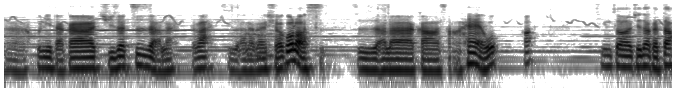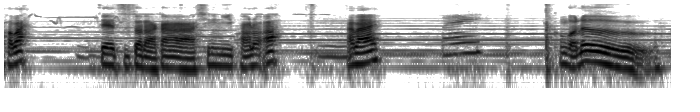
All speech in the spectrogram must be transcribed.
嗯，欢迎大家继续支持阿拉，对伐？支持阿拉个小高老师，支持阿拉讲上海闲话。好，今朝就到搿搭，好伐？再次祝大家新年快乐啊！拜拜。拜。困觉喽。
